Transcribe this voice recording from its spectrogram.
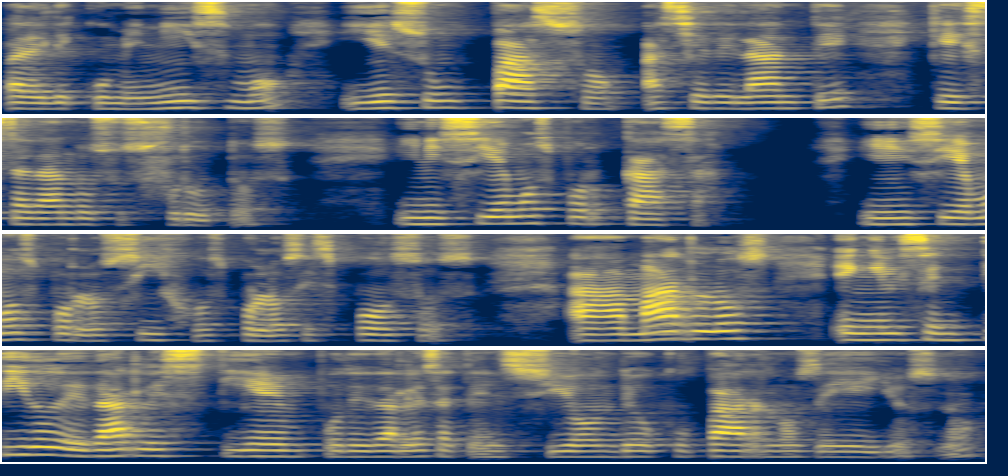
para el ecumenismo y es un paso hacia adelante que está dando sus frutos. Iniciemos por casa, iniciemos por los hijos, por los esposos, a amarlos en el sentido de darles tiempo, de darles atención, de ocuparnos de ellos, ¿no?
